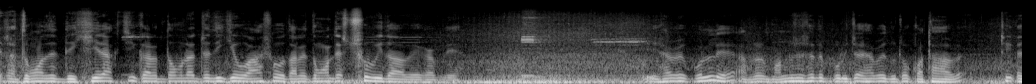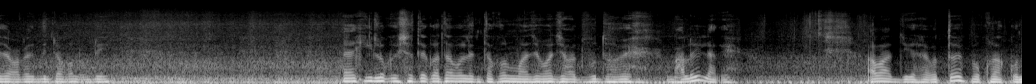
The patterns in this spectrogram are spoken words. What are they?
এটা তোমাদের দেখিয়ে রাখছি কারণ তোমরা যদি কেউ আসো তাহলে তোমাদের সুবিধা হবে এখান দিয়ে। এইভাবে করলে আপনার মানুষের সাথে পরিচয় হবে দুটো কথা হবে। ঠিক আছে অনেকদিন যখন উনি একই লোকের সাথে কথা বলেন তখন মাঝে মাঝে অদ্ভুতভাবে ভালোই লাগে। আবার জিজ্ঞাসা করতে হবে পোখরা কোন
